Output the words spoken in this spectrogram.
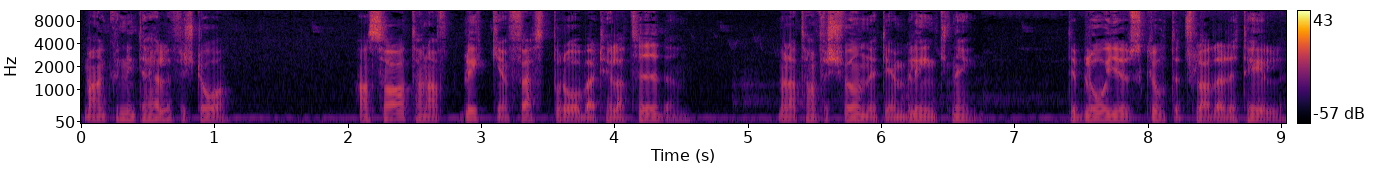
men han kunde inte heller förstå. Han sa att han haft blicken fäst på Robert hela tiden, men att han försvunnit i en blinkning. Det blå ljusklotet fladdrade till.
